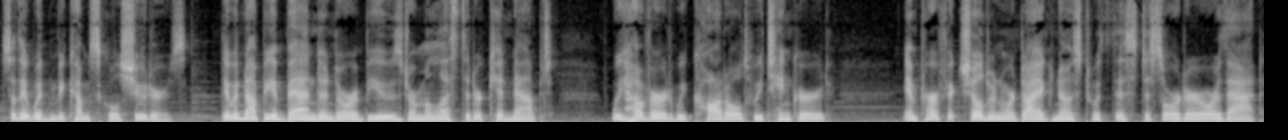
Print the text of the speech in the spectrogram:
so they wouldn't become school shooters. They would not be abandoned or abused or molested or kidnapped. We hovered, we coddled, we tinkered. Imperfect children were diagnosed with this disorder or that,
